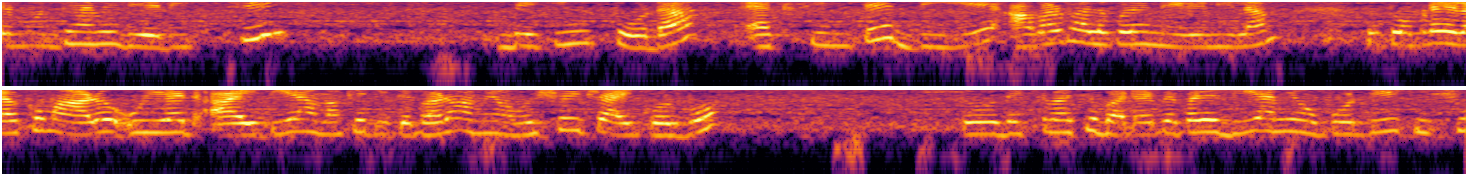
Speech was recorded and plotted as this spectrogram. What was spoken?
এর মধ্যে আমি দিয়ে দিচ্ছি বেকিং সোডা, এক চিমটে দিয়ে আবার ভালো করে নেড়ে নিলাম। তো তোমরা এরকম আরও উইয়ার্ড আইডিয়া আমাকে দিতে পারো, আমি অবশ্যই ট্রাই করব। তো দেখতে পাচ্ছ বাটার পেপারে দিয়ে আমি ওপর দিয়ে কিছু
